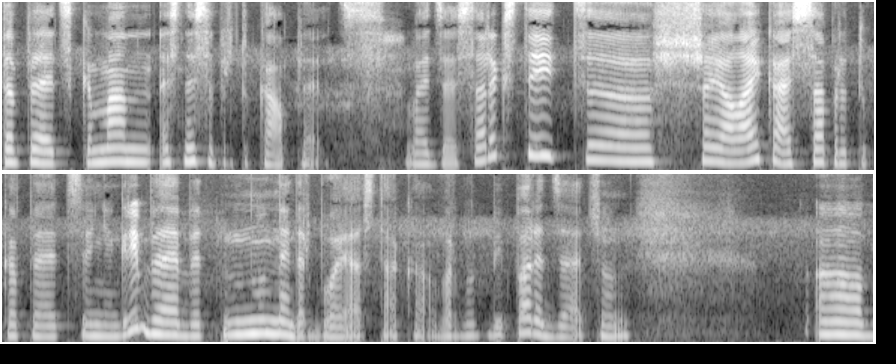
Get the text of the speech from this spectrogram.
Tāpēc, ka man, es nesapratu, kāpēc. Vajadzēja sarakstīt. uh, Šajā laikā es sapratu, kāpēc viņa gribēja, bet nu, nedarbojās tā, kā varbūt bija paredzēts. Un, uh,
